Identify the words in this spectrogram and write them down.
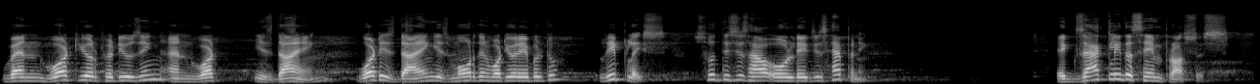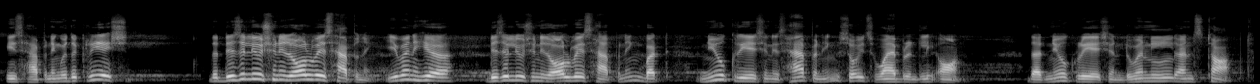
when what you're producing and what is dying, what is dying is more than what you're able to replace. So this is how old age is happening. Exactly the same process is happening with the creation. The dissolution is always happening. Even here, dissolution is always happening, but new creation is happening, so it's vibrantly on. That new creation dwindled and stopped.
